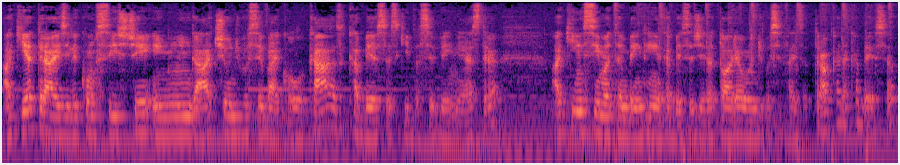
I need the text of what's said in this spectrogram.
Aqui atrás ele consiste em um engate onde você vai colocar as cabeças que você vê em extra. Aqui em cima também tem a cabeça giratória onde você faz a troca da cabeça.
